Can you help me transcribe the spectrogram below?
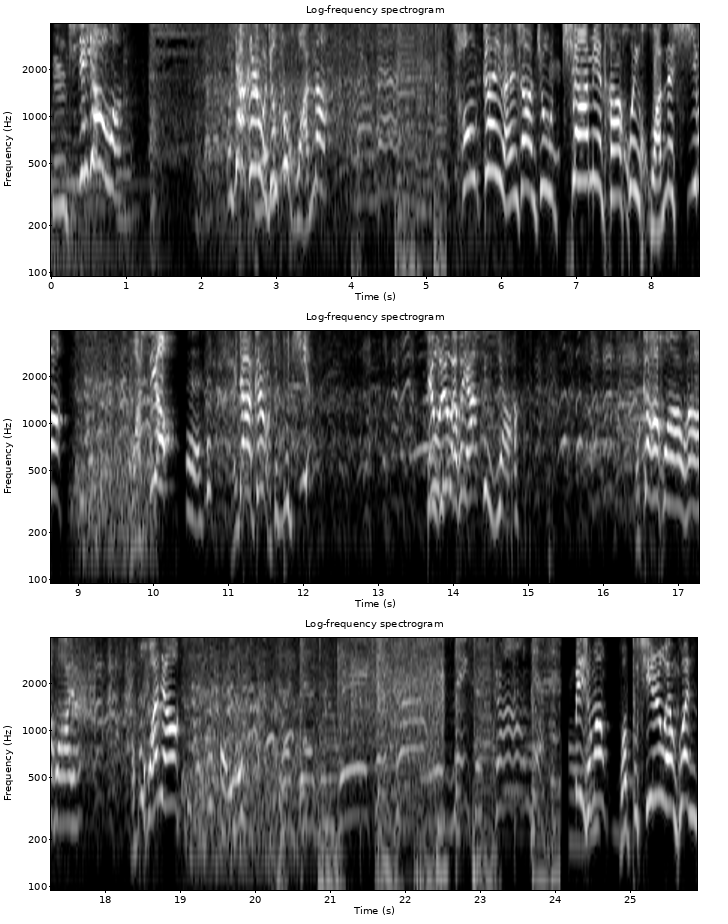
你直接要啊。我压根儿我就不还呢，从根源上就掐灭他会还的希望。我是要，我压根儿我就不借，给我六百块钱 就要，我干啥花我干啥花呀，我不还你啊！为什么我不？其实我想管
